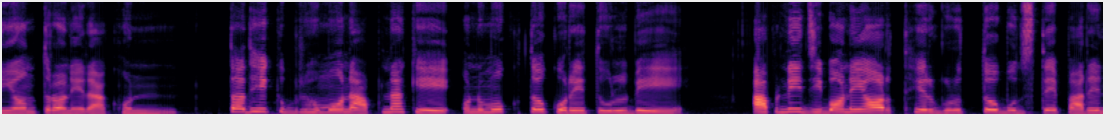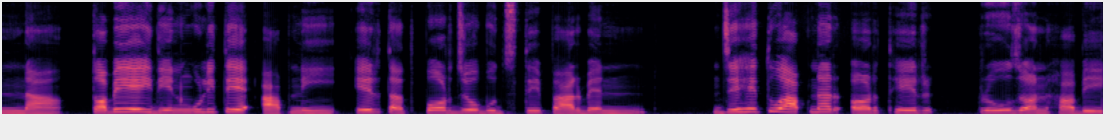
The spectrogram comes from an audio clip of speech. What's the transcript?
নিয়ন্ত্রণে রাখুন। অত্যাধিক ভ্রমণ আপনাকে উন্মুক্ত করে তুলবে। আপনি জীবনে অর্থের গুরুত্ব বুঝতে পারেন না, তবে এই দিনগুলিতে আপনি এর তাৎপর্য বুঝতে পারবেন, যেহেতু আপনার অর্থের প্রয়োজন হবে।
